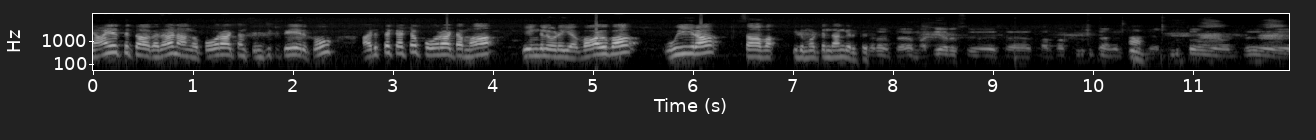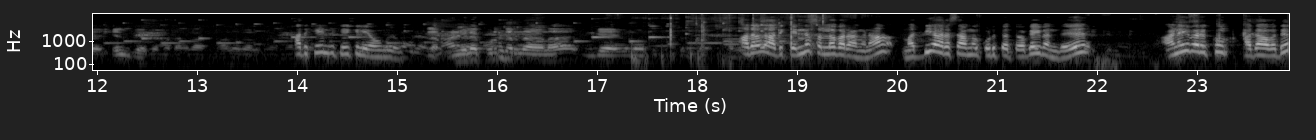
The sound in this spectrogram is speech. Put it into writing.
நியாயத்துக்காக தான் நாங்க போராட்டம் செஞ்சுக்கிட்டே இருக்கோம். அடுத்த கட்ட போராட்டமா எங்களுடைய வாழ்வா உயிரா சாவா. இது மட்டும்தாங்க இருக்கு. மேடம் இப்ப மத்திய அரசு? அது கேள்வி கேட்கலையா அவங்களும். அதாவது அதுக்கு என்ன சொல்ல வராங்கன்னா மத்திய அரசாங்கம் கொடுத்த தொகை வந்து அனைவருக்கும் அதாவது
